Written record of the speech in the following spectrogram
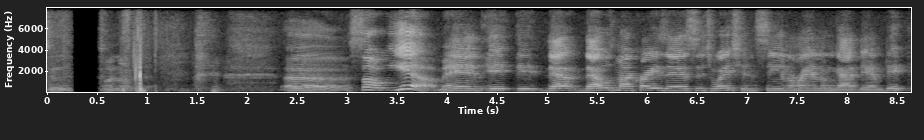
too. Uh, so yeah, man, it, it that that was my crazy ass situation, seeing a random goddamn dick.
